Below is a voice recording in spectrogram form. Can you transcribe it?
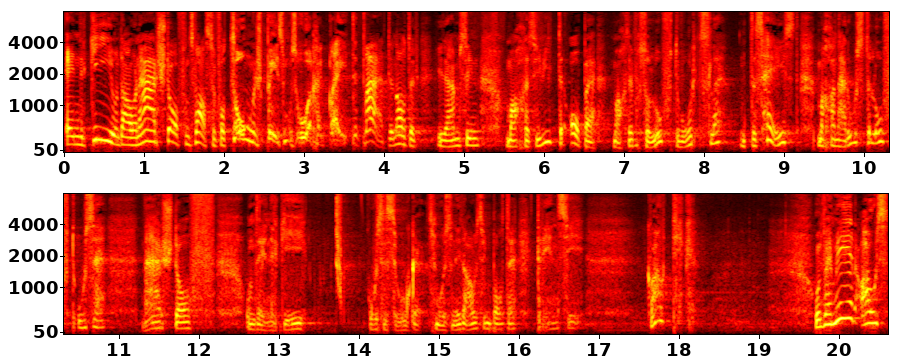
Energie und alle Nährstoffe und das Wasser von Zungenspiss muss hochgeleitet werden, oder? In dem Sinn machen sie weiter oben, macht einfach so Luftwurzeln. Und das heisst, man kann auch aus der Luft raus Nährstoff und Energie raussaugen. Es muss nicht alles im Boden drin sein. Gewaltig. Und wenn wir als,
